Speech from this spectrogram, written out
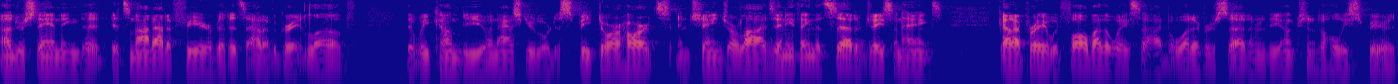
Understanding that it's not out of fear, but it's out of great love that we come to you and ask you, Lord, to speak to our hearts and change our lives. Anything that's said of Jason Hanks, God, I pray it would fall by the wayside, but whatever is said under the unction of the Holy Spirit,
